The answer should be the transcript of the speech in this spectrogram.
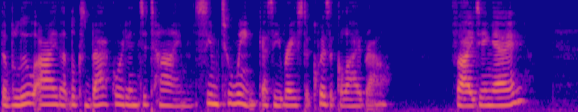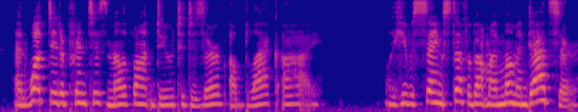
the blue eye that looks backward into time, seemed to wink as he raised a quizzical eyebrow. Fighting, eh? And what did Apprentice Mellifont do to deserve a black eye? Well, he was saying stuff about my mum and dad, sir,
